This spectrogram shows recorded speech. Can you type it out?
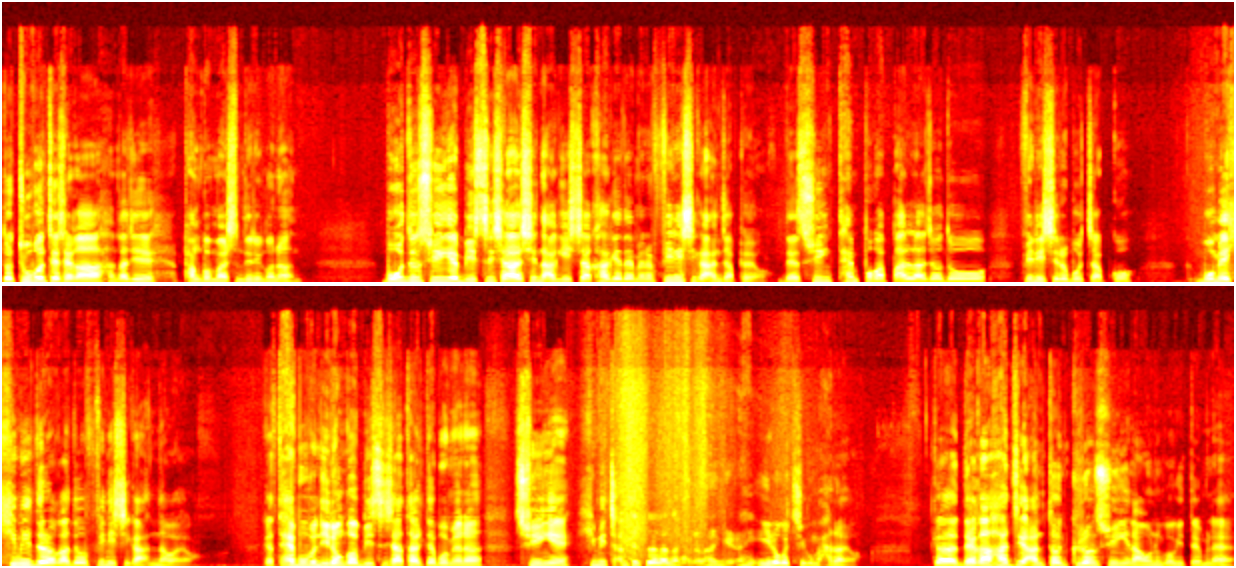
또 두 번째 제가 한 가지 방법 말씀드린 거는 모든 스윙에 미스샷이 나기 시작하게 되면 피니시가 안 잡혀요. 내 스윙 템포가 빨라져도 피니시를 못 잡고 몸에 힘이 들어가도 피니시가 안 나와요. 그러니까 대부분 이런 거 미스샷 할 때 보면은 스윙에 힘이 잔뜩 들어가는 이러고 치고 말아요. 그러니까 내가 하지 않던 그런 스윙이 나오는 거기 때문에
